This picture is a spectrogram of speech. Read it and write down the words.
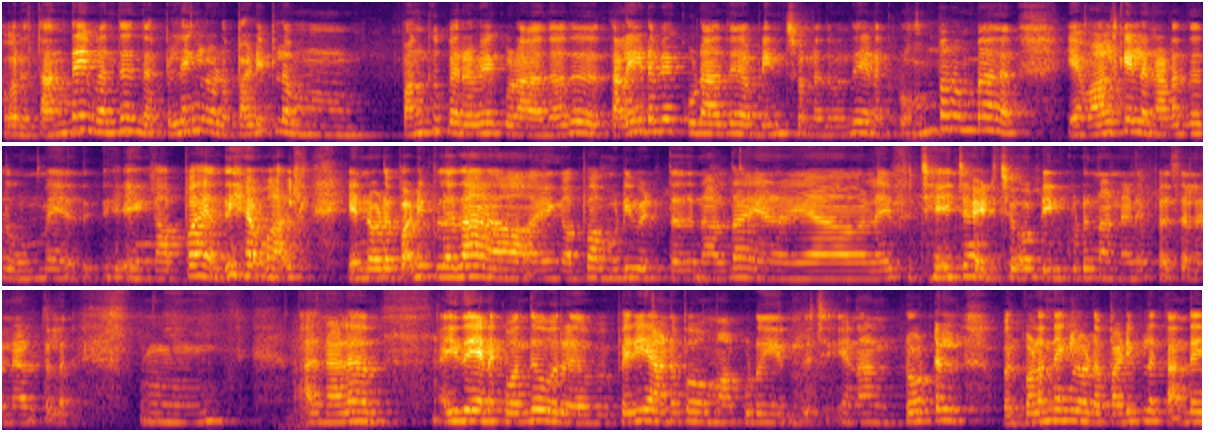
ஒரு தந்தை வந்து இந்த பிள்ளைங்களோட படிப்பில் பங்கு பெறவே கூடாது அதாவது தலையிடவே கூடாது அப்படின்னு சொன்னது வந்து எனக்கு ரொம்ப ரொம்ப என் வாழ்க்கையில் நடந்தது உண்மை அது. எங்கள் அப்பா வந்து என் வாழ்க்கை என்னோடய படிப்பில் தான் எங்கள் அப்பா முடிவெடுத்ததுனால தான் என் என் லைஃப் சேஞ்ச் ஆகிடுச்சோ அப்படின்னு கூட நான் நினைப்பேன் சில நேரத்தில். அதனால் இது எனக்கு வந்து ஒரு பெரிய அனுபவமாக கூட இருந்துச்சு. ஏன்னா டோட்டல் ஒரு குழந்தைங்களோட படிப்பில் தந்தை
